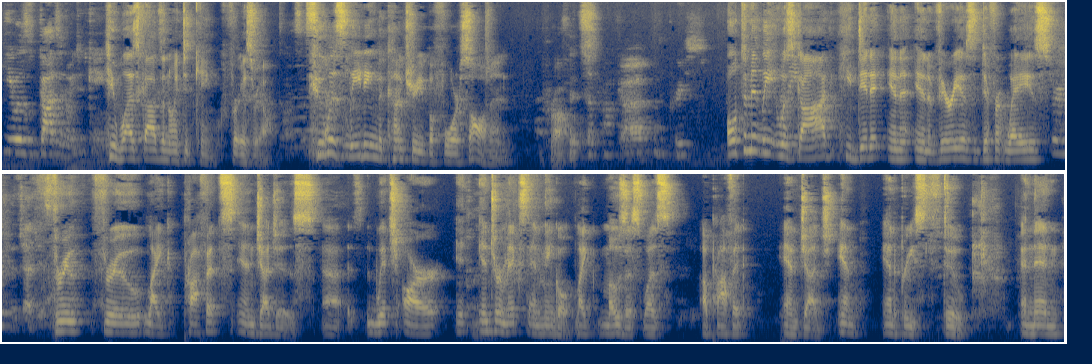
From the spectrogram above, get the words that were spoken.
He was God's anointed king. He was God's anointed king for Israel. Who was leading the country before Saul then? Prophets. God. The priest. Ultimately, it was God. He did it in a, in a various different ways Through the judges. through through like prophets and judges, uh, which are intermixed and mingled. Like Moses was a prophet and judge and and a priest too. And then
